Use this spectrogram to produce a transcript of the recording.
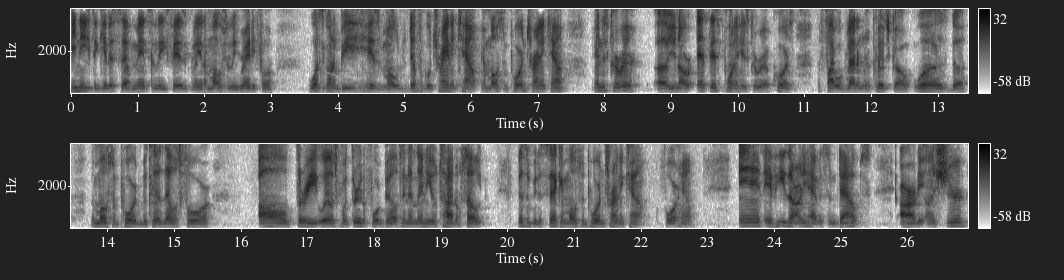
he needs to get himself mentally, physically, and emotionally ready for what's going to be his most difficult training camp and most important training camp in his career. uh, you know, at this point in his career, of course, the fight with Vladimir Klitschko was the the most important because that was for all three. Well, it was for three to four belts and a lineal title. So this will be the second most important training camp for him. And if he's already having some doubts, already unsure,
